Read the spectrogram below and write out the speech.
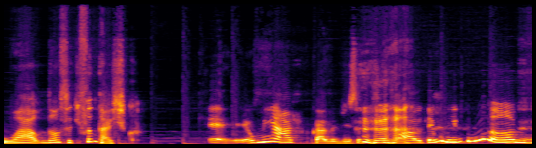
uau, nossa, que fantástico. É, eu me acho por causa disso. Eu, ah, eu tenho um livro com meu nome.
